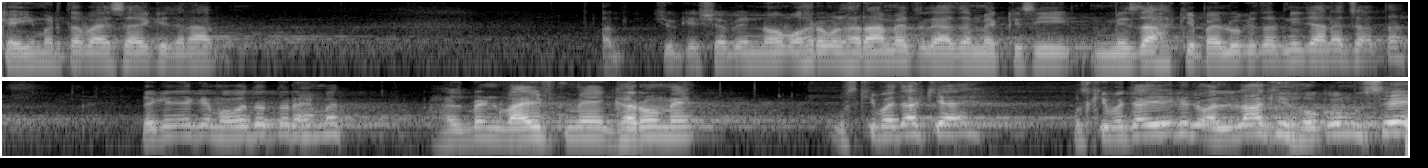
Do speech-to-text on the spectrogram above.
कई मरतबा ऐसा है कि जनाब, अब चूँकि शब नौ मुहर्रम हराम है तो लिहाजा मैं किसी मिज़ाह के पहलू की तरफ़ नहीं जाना चाहता। लेकिन ये कि मोहब्बत और रहमत, हस्बैंड वाइफ में, घरों में उसकी वजह क्या है? उसकी वजह यह कि जो अल्लाह के हुक्म से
